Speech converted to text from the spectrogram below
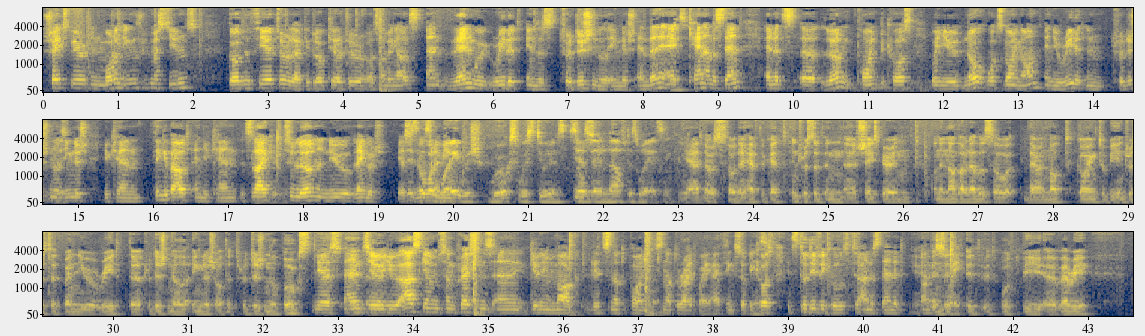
Shakespeare in modern English with my students. Go to theater like the Globe Theater or something else, and then we read it in this traditional English, and then I Yes. can understand. And it's a learning point because when you know what's going on and you read it in traditional English, you can think about and you can. It's like to learn a new language. Yes, this you know is what a I mean. way which works with students, so Yes. they love this way. I think. yeah those, so they have to get interested in uh, shakespeare in on another level so they're not going to be interested when you read the traditional english or the traditional books Yes, and And, you, uh, you ask him some questions and give him a mark. That's not the point. It's not the right way. I think so because it's too difficult to understand it Yeah, on this way. it, it, it would be a very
